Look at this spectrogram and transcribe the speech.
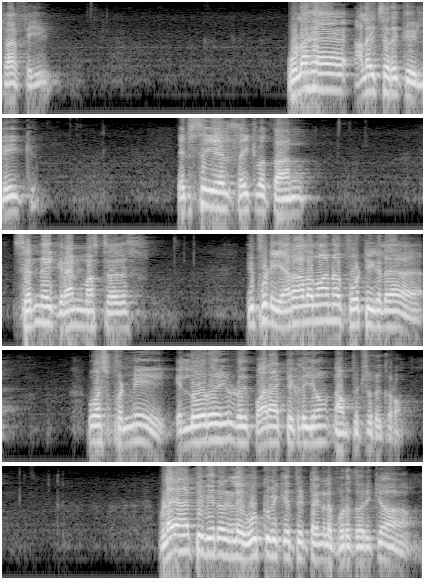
டிராஃபி உலக அலைச்சறுக்கு league HCL cyclothon Chennai grand masters இப்படி ஏராளமான போட்டிகளை ஹோஸ்ட் பண்ணி எல்லோருடைய பாராட்டுகளையும் நாம் பெற்றிருக்கிறோம். விளையாட்டு வீரர்களை ஊக்குவிக்க திட்டங்களை பொறுத்த வரைக்கும்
